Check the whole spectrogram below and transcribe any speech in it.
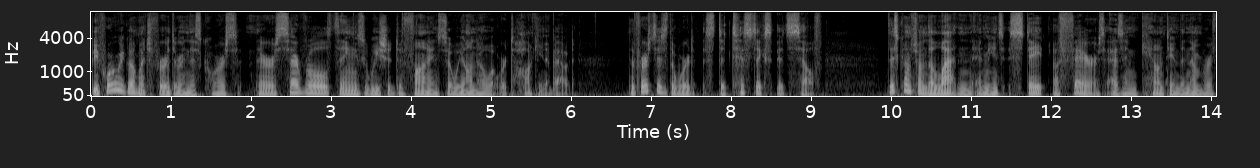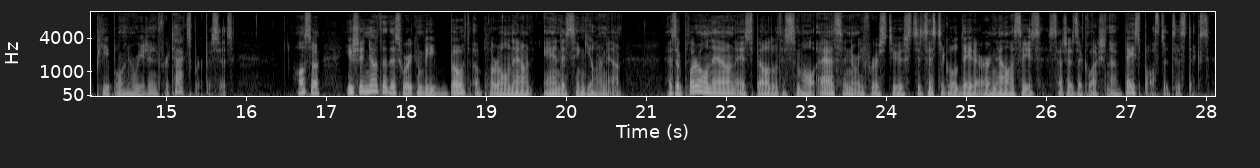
Before we go much further in this course, there are several things we should define so we all know what we're talking about. The first is the word statistics itself. This comes from the Latin and means state affairs, as in counting the number of people in a region for tax purposes. Also, you should note that this word can be both a plural noun and a singular noun. As a plural noun is spelled with a small s and it refers to statistical data or analyses, such as a collection of baseball statistics.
